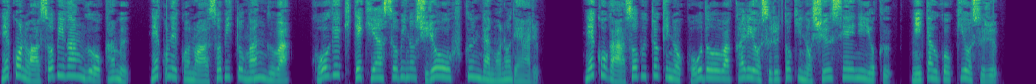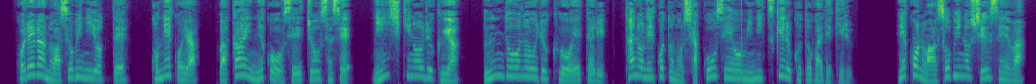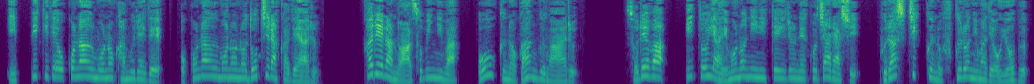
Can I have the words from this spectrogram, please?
猫の遊び玩具を噛む、猫猫の遊びと玩具は、攻撃的遊びの狩猟を含んだものである。猫が遊ぶ時の行動は狩りをする時の習性によく似た動きをする。これらの遊びによって、子猫や若い猫を成長させ、認識能力や運動能力を得たり、他の猫との社交性を身につけることができる。猫の遊びの習性は、一匹で行うものか群れで行うもののどちらかである。彼らの遊びには多くの玩具がある。それは、糸や獲物に似ている猫じゃらし、プラスチックの袋にまで及ぶ。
